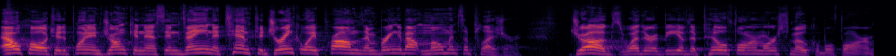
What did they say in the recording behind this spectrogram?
Alcohol to the point of drunkenness, in vain attempt to drink away problems and bring about moments of pleasure. Drugs, whether it be of the pill form or smokable form.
